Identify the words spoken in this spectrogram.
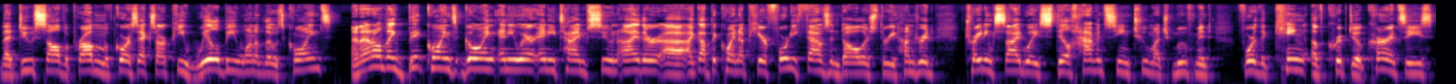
that do solve a problem. Of course, XRP will be one of those coins. And I don't think Bitcoin's going anywhere anytime soon either. Uh, I got Bitcoin up here, $40,000, 300, trading sideways still. Haven't seen too much movement for the king of cryptocurrencies.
